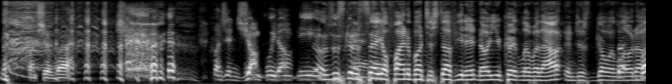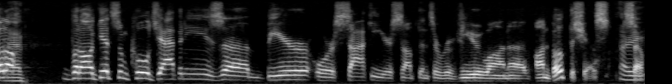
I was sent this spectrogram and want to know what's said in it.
a bunch of uh, bunch of junk we don't need. I was just gonna and, say uh, you'll find a bunch of stuff you didn't know you couldn't live without, and just go and but, load up, man. I'll, but I'll get some cool Japanese uh, beer or sake or something to review on uh, on both the shows. So.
